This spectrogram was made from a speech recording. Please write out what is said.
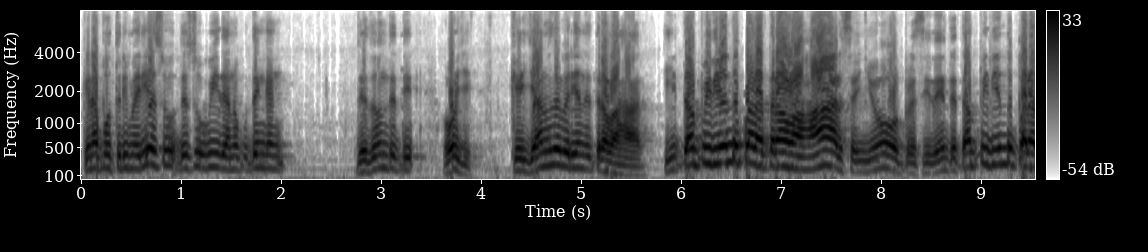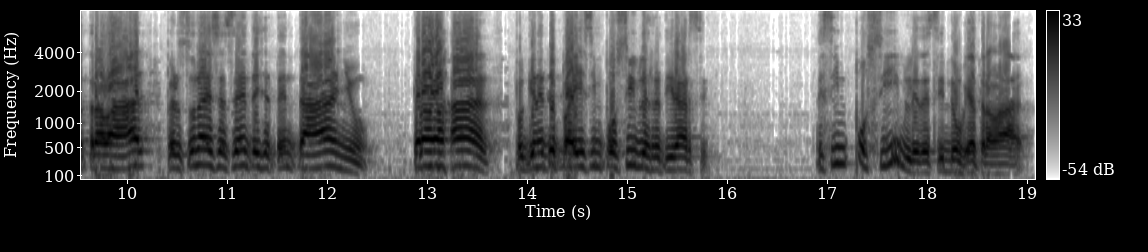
Que en la postrimería de su, vida no tengan de dónde... Oye, que ya no deberían de trabajar. Y están pidiendo para trabajar, señor presidente. Están pidiendo para trabajar personas de 60 y 70 años. Trabajar, porque en este país es imposible retirarse. Es imposible decir no voy a trabajar.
